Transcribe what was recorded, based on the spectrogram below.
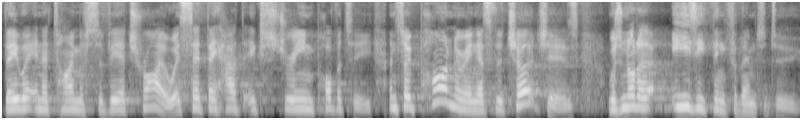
they were in a time of severe trial. It said they had extreme poverty. And so, partnering as the churches was not an easy thing for them to do.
